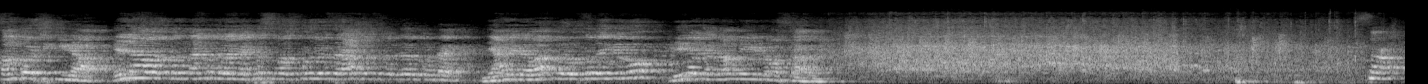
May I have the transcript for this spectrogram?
സന്തോഷിക്കുക എല്ലാവർക്കും നന്മ നിറഞ്ഞ ക്രിസ്മസ് കൂടുതൽ ആശംസകൾ നേർന്നുകൊണ്ട് ഞാൻ എന്റെ വാക്കുകൾ ഉപയോഗിക്കുന്നു നിങ്ങൾക്ക് നന്ദി നമസ്കാരം Sir,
